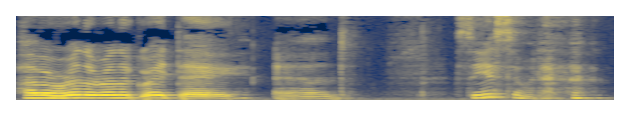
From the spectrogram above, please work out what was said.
Have a really, really great day, and see you soon.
